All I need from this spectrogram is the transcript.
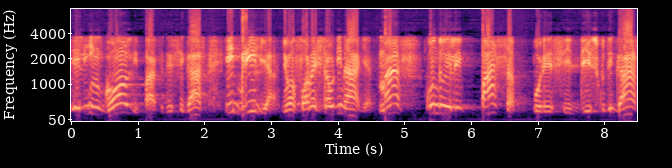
ele engole parte desse gás e brilha de uma forma extraordinária. Mas quando ele passa por esse disco de gás,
